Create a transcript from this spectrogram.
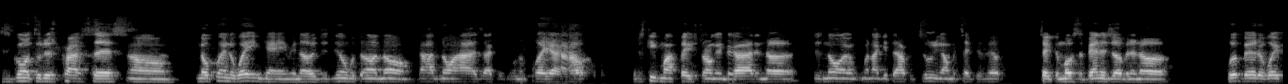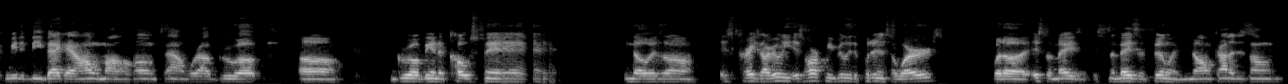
just going through this process. Um, you know, playing the waiting game, you know, just dealing with the unknown, not knowing how exactly it's going to play out. Just keep my faith strong in God and uh, just knowing when I get the opportunity, I'm gonna take the take the most advantage of it. And uh, what better way for me to be back at home in my hometown where I grew up. Uh, grew up being a Colts fan. You know, it's um it's crazy. I really it's hard for me really to put it into words, but uh it's amazing. It's an amazing feeling. You know, I'm kind of just on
